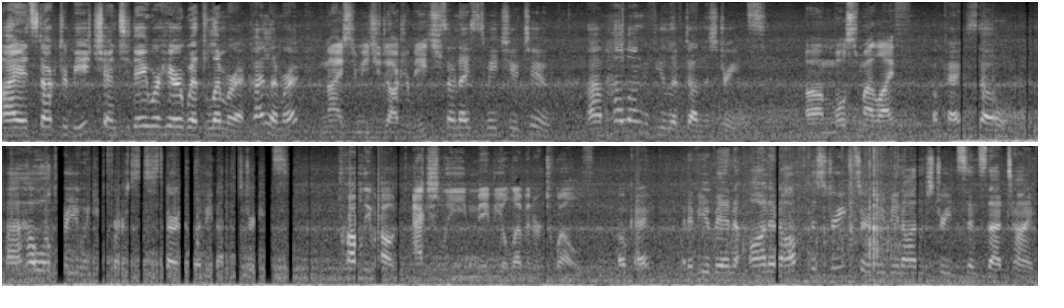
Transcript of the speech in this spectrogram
Hi, it's Dr. Beach, and today we're here with Limerick. Hi, Limerick. Nice to meet you, Dr. Beach. So nice to meet you too. Um, how long have you lived on the streets? Um, most of my life, Okay, so uh, how old were you when you first started living on the streets? probably about actually maybe 11 or 12. Okay, and have you been on and off the streets, or have you been on the streets since that time?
